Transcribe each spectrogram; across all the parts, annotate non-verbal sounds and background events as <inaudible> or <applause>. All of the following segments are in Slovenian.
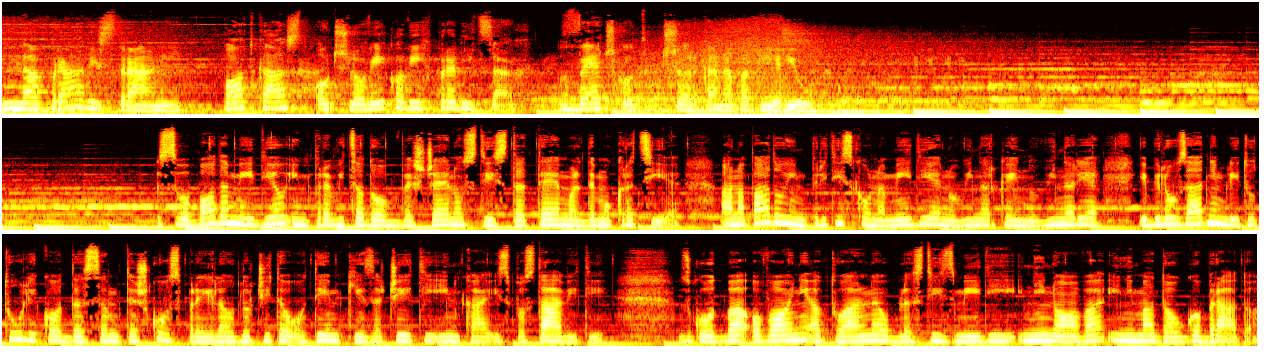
Na pravi strani podcast o človekovih pravicah, več kot črka na papirju. Svoboda medijev in pravica do obveščenosti sta temelj demokracije, a napadov in pritiskov na medije, novinarke in novinarje je bilo v zadnjem letu toliko, da sem težko sprejela odločitev o tem, kje začeti in kaj izpostaviti. Zgodba o vojni aktualne oblasti z mediji ni nova in ima dolgo brado.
